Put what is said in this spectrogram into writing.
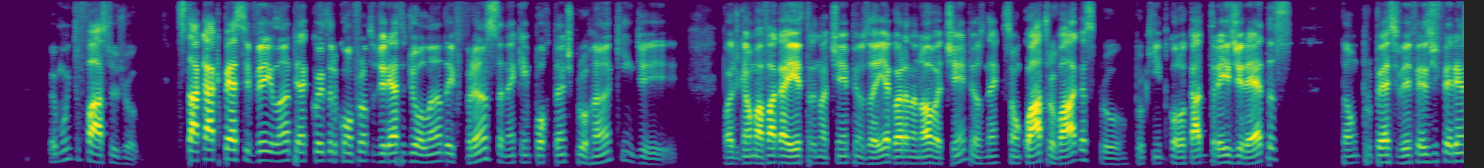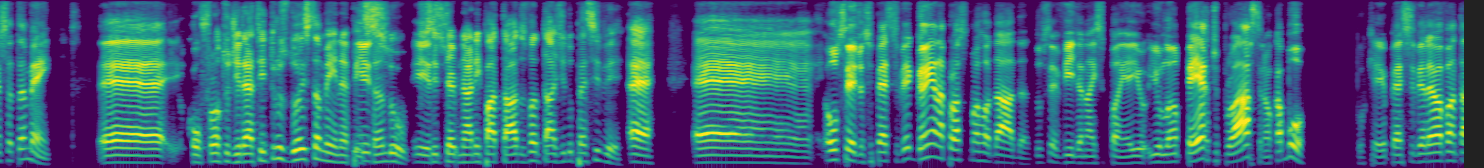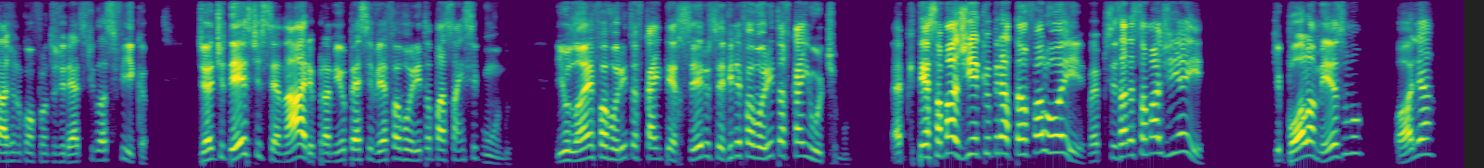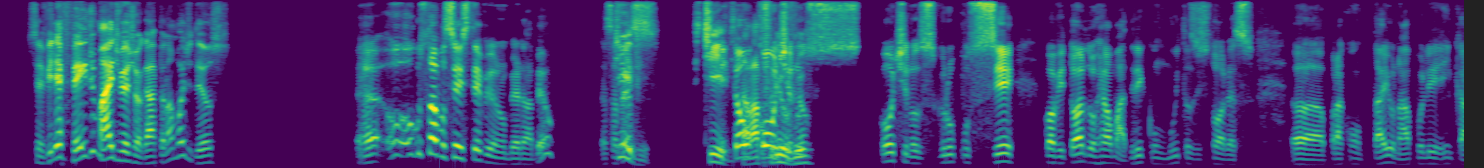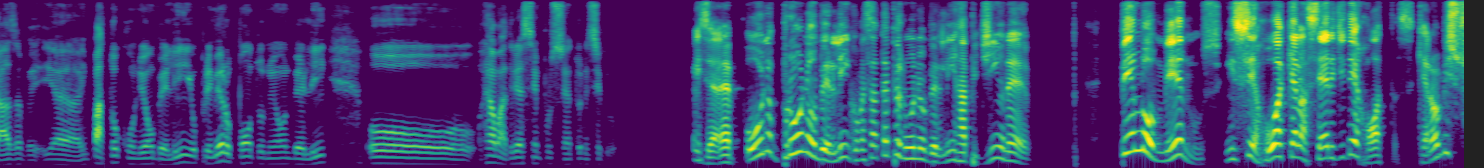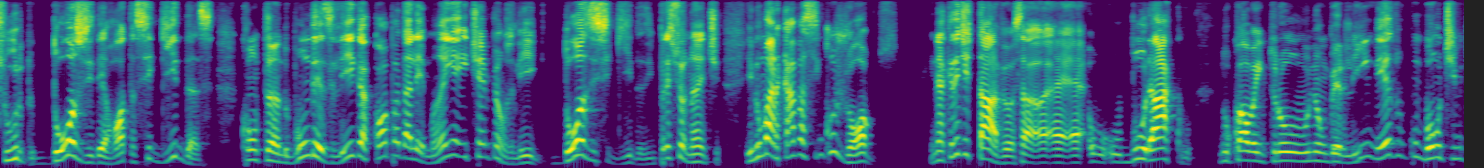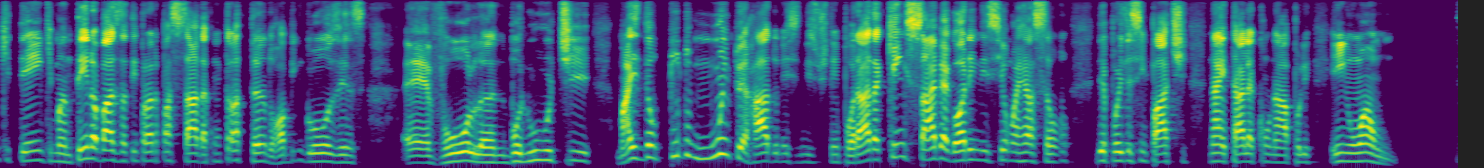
Foi muito fácil o jogo. Destacar que PSV e LAN tem a coisa do confronto direto de Holanda e França, né? Que é importante para o ranking. De... Pode ganhar uma vaga extra na Champions aí, agora na nova Champions, né? Que são quatro vagas para o quinto colocado, três diretas. Então, para o PSV fez diferença também. É... Confronto direto entre os dois também, né? Pensando isso, isso. se terminarem empatados, vantagem do PSV. É. é... Ou seja, se o PSV ganha na próxima rodada do Sevilha na Espanha e, o LAN perde para o Arsenal, acabou. Porque aí o PSV leva vantagem no confronto direto e se classifica. Diante deste cenário, para mim o PSV é favorito a passar em segundo. E o Lan é favorito a ficar em terceiro e o Sevilha é favorito a ficar em último. É porque tem essa magia que o Biratã falou aí. Vai precisar dessa magia aí. Que bola mesmo. Olha, o Sevilha é feio demais de ver jogar, pelo amor de Deus. É, o, Gustavo, você esteve no Bernabéu? Dessa Estive. Vez? Estive. Então conte-nos, conte-nos, grupo C, com a vitória do Real Madrid, com muitas histórias uh, ah, para contar. E o Napoli em casa uh, empatou com o União Berlim. E o primeiro ponto do União Berlim, o Real Madrid é 100% nesse grupo. Pois é, é para o União Berlim, começar até pelo União Berlim rapidinho, né? Pelo menos encerrou aquela série de derrotas, que era um absurdo. 12 derrotas seguidas, contando Bundesliga, Copa da Alemanha e Champions League. 12 seguidas, impressionante. E não marcava cinco jogos. Inacreditável essa, é, é, o, o buraco no qual entrou o Union Berlim, mesmo com o bom time que tem, que mantendo a base da temporada passada, contratando Robin Gozens, é, Volan, Bonucci, mas deu tudo muito errado nesse início de temporada. Quem sabe agora inicia uma reação depois desse empate na Itália com o Napoli em 1 a 1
